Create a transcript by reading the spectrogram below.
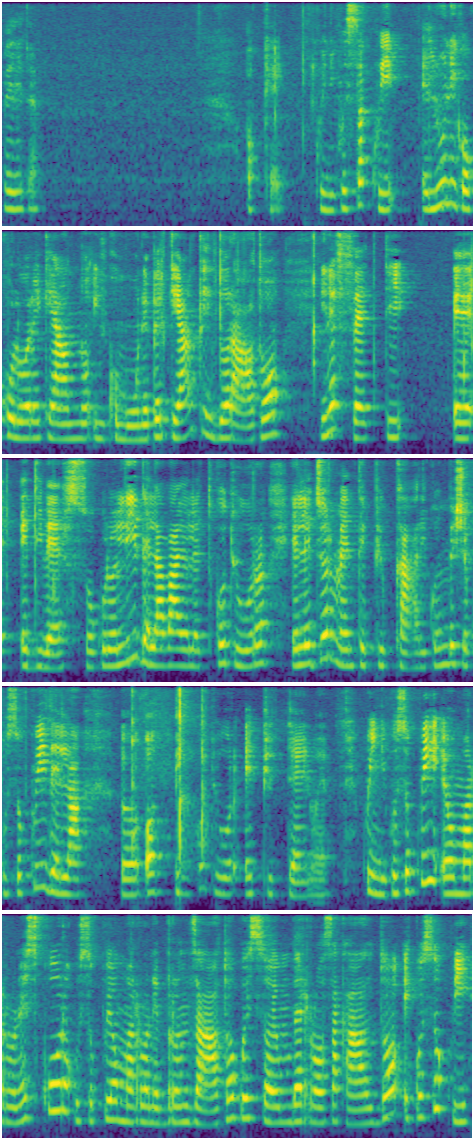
Vedete? Ok quindi questa qui è l'unico colore che hanno in comune perché anche il dorato in effetti è, è, diverso. Quello lì della Violet Couture è leggermente più carico invece questo qui della uh, Hot Pink Couture è più tenue. Quindi questo qui è un marrone scuro questo qui è un marrone bronzato questo è un bel rosa caldo e questo qui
